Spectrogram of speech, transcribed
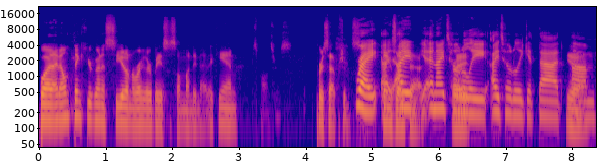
but I don't think you're going to see it on a regular basis on Monday night. Again, sponsors, perceptions. right. I, like I and I totally, I totally get that. Yeah. Um,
